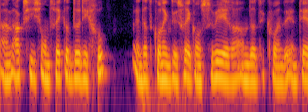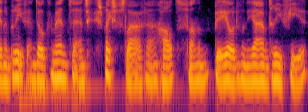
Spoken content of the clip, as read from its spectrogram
aan acties ontwikkeld door die groep. En dat kon ik dus reconstrueren, omdat ik gewoon de interne brieven en documenten en gespreksverslagen had van een periode van een jaar of drie, vier.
